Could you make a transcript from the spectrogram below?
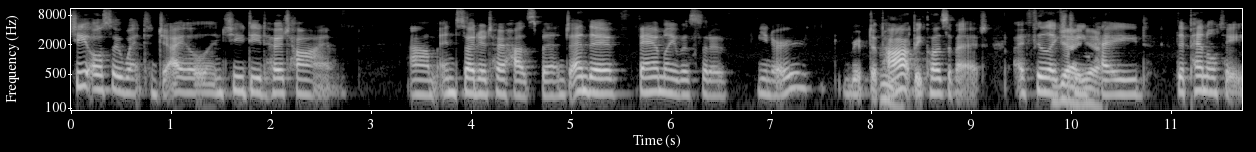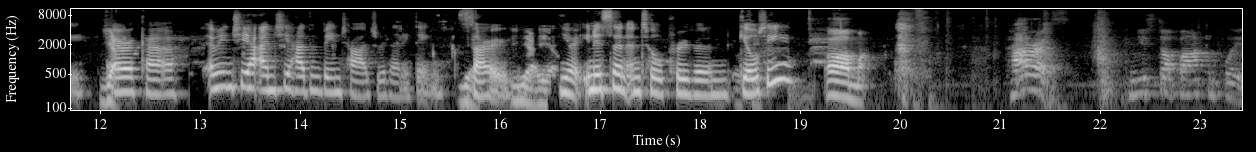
she also went to jail and she did her time, um, and so did her husband, and their family was sort of you know ripped apart because of it. I feel like Hmm. Yeah, she yeah. paid the penalty. Yeah. Erika, I mean, she and she hasn't been charged with anything, so yeah yeah. you know, innocent until proven guilty. oh my um, paris can you stop barking please?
